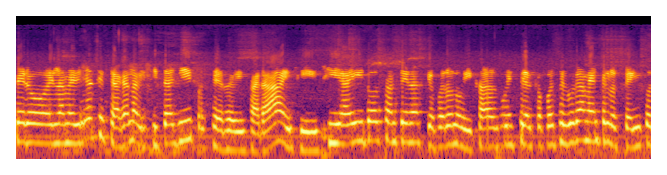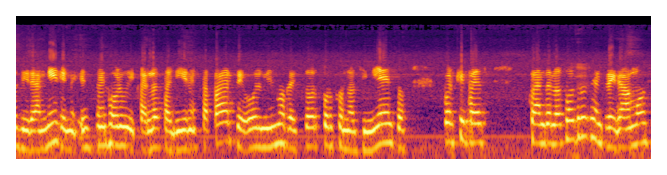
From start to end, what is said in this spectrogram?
pero en la medida que se haga la visita allí, pues se revisará. Y si, si hay dos antenas que fueron ubicadas muy cerca, pues seguramente los técnicos dirán, miren, es mejor ubicarlas allí en esta parte o el mismo rector por conocimiento, porque pues cuando nosotros entregamos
